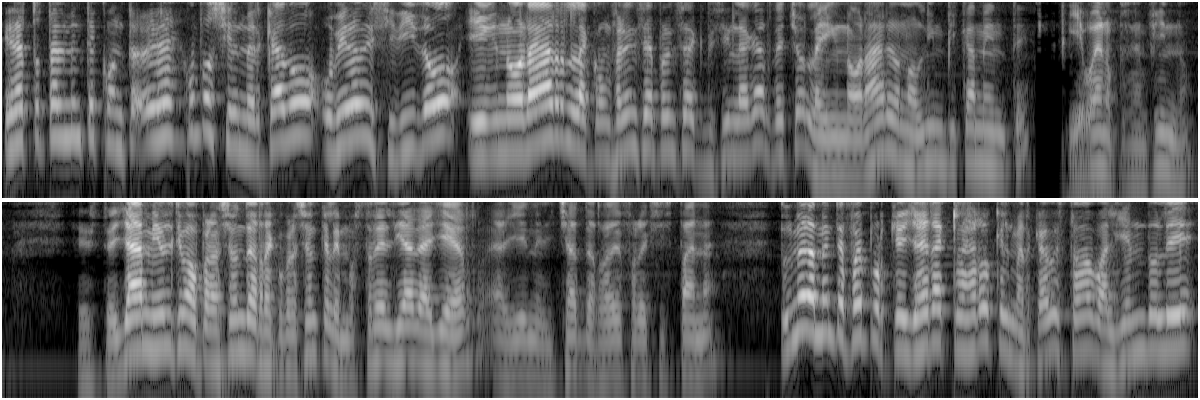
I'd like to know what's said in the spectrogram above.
era totalmente contrario. Era como si el mercado hubiera decidido ignorar la conferencia de prensa de Christine Lagarde. De hecho, la ignoraron olímpicamente. Y bueno, pues en fin, ¿no? Este, ya mi última operación de recuperación que le mostré el día de ayer, ahí en el chat de Radio Forex Hispana, pues meramente fue porque ya era claro que el mercado estaba valiéndole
